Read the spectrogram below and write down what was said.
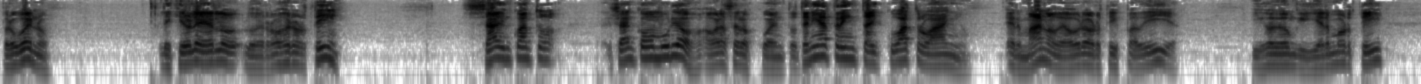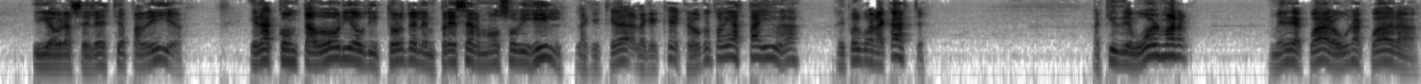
Pero bueno, les quiero leer lo, de Roger Ortiz. ¿Saben cuánto? ¿Saben cómo murió? Ahora se los cuento. Tenía 34 años, hermano de Aura Ortiz Padilla, hijo de don Guillermo Ortiz y de Aura Celestia Padilla. Era contador y auditor de la empresa Hermoso Vigil, la que queda, la que queda, creo que todavía está ahí, ¿verdad? Ahí por Guanacaste. Aquí de Walmart, media cuadra o una cuadra,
